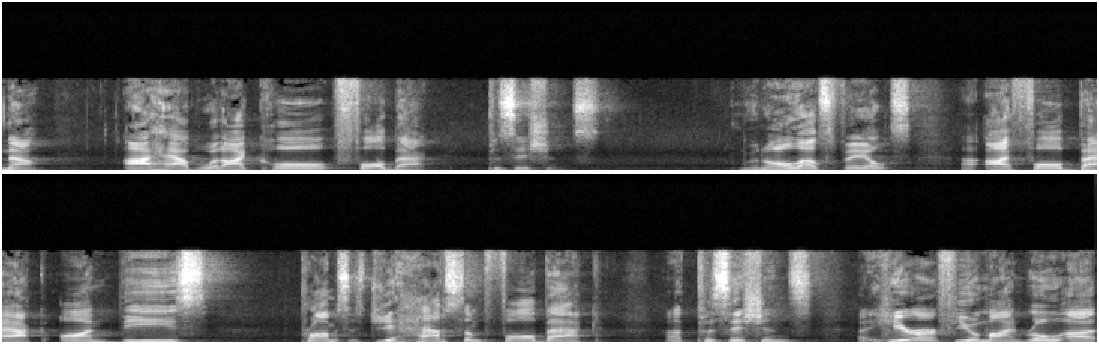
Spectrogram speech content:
Now, I have what I call fallback positions. When all else fails, uh, I fall back on these promises. Do you have some fallback uh, positions? Uh, here are a few of mine. Uh,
